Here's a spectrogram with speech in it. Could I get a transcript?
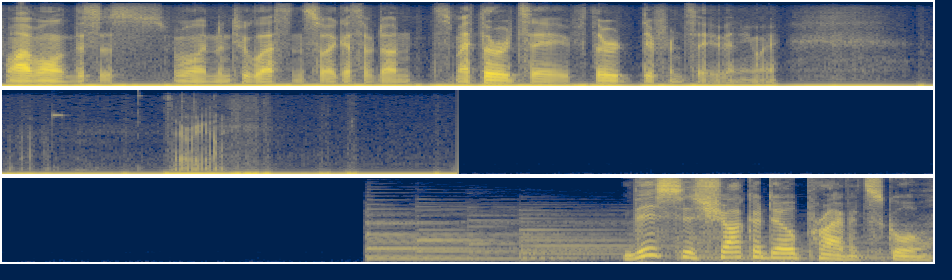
well I've only this is I've only done two lessons, so I guess I've done this is my third save, third different save anyway. There we go. This is Shakado Private School,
